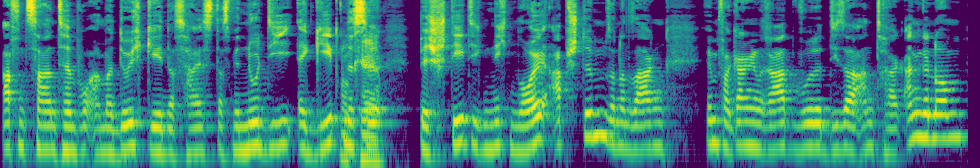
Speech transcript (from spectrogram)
Affenzahntempo einmal durchgehen. Das heißt, dass wir nur die Ergebnisse okay. bestätigen, nicht neu abstimmen, sondern sagen, im vergangenen Rat wurde dieser Antrag angenommen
